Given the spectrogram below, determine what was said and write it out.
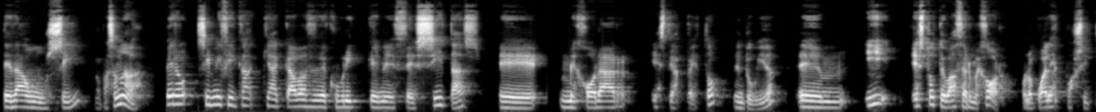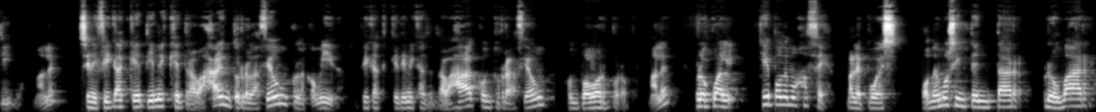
te da un sí, no pasa nada, pero significa que acabas de descubrir que necesitas eh, mejorar este aspecto en tu vida em, y esto te va a hacer mejor, por lo cual es positivo, ¿vale? Significa que tienes que trabajar en tu relación con la comida, significa que tienes que trabajar con tu relación con tu amor propio, ¿vale? Por lo cual, ¿qué podemos hacer? Vale, pues podemos intentar probar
